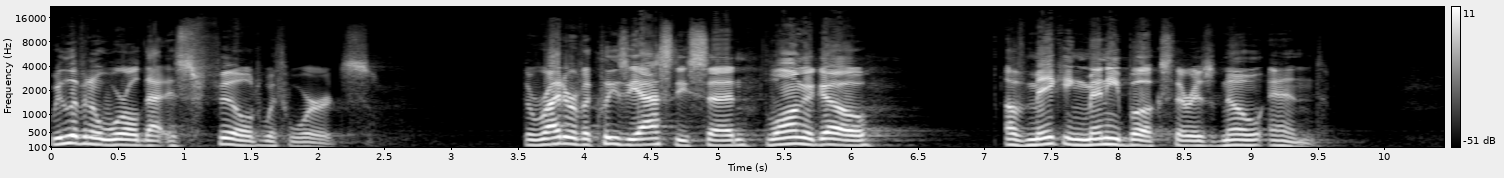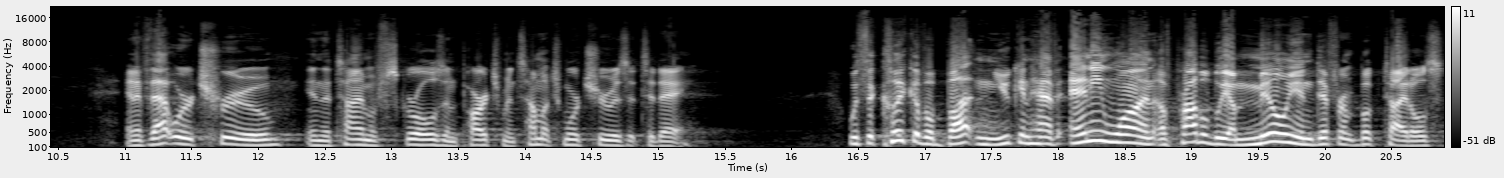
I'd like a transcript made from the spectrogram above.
We live in a world that is filled with words. The writer of Ecclesiastes said long ago of making many books, there is no end. And if that were true in the time of scrolls and parchments, how much more true is it today? With the click of a button, you can have any one of probably a million different book titles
